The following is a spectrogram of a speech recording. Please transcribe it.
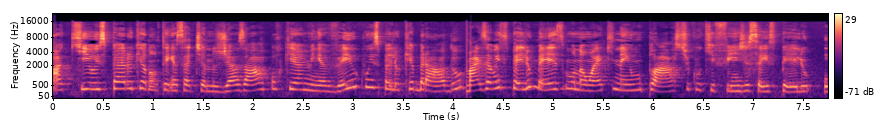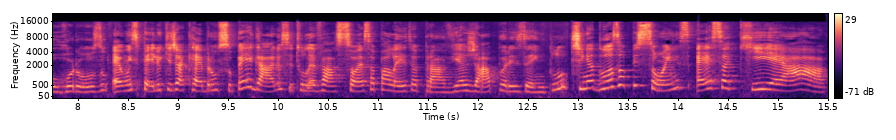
Aqui eu espero que eu não tenha 7 anos de azar, porque a minha veio com espelho quebrado, mas é um espelho mesmo, não é que nem um plástico que finge ser espelho horroroso. É um espelho que já quebra um super galho se tu levar só essa paleta pra viajar, por exemplo. Tinha duas opções, essa aqui é a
